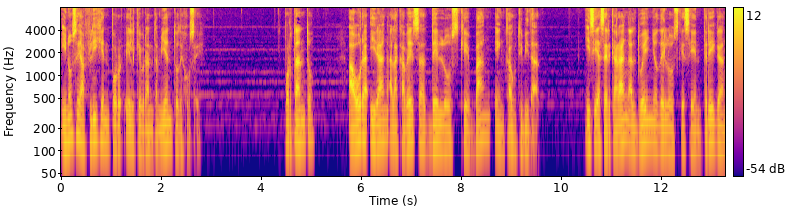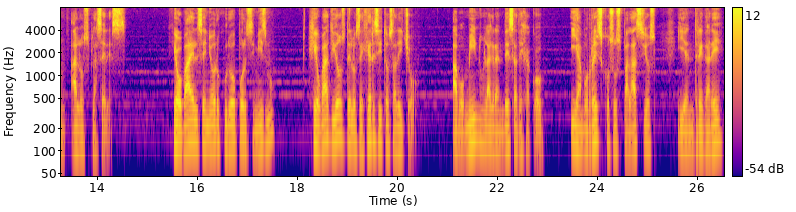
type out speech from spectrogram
y no se afligen por el quebrantamiento de José. Por tanto, ahora irán a la cabeza de los que van en cautividad y se acercarán al dueño de los que se entregan a los placeres. Jehová el Señor juró por sí mismo, Jehová Dios de los ejércitos ha dicho, abomino la grandeza de Jacob, y aborrezco sus palacios, y entregaré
